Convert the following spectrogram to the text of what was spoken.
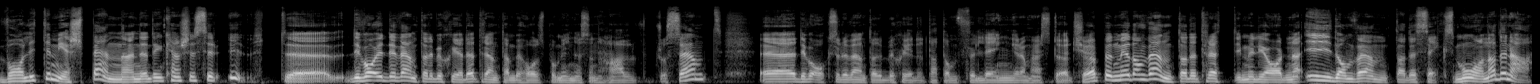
var lite mer spännande än den kanske ser ut. Eh, det var ju det väntade beskedet, räntan behålls på minus en halv procent. Eh, det var också det väntade beskedet att de förlänger de här stödköpen med de väntade 30 miljarderna i de väntade sex månaderna.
